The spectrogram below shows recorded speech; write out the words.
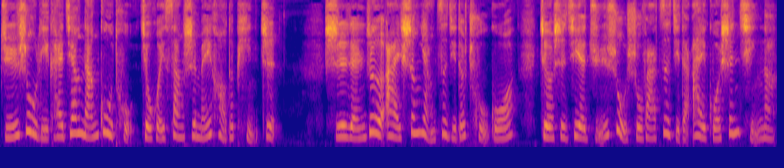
橘树离开江南故土，就会丧失美好的品质。诗人热爱生养自己的楚国，这是借橘树抒发自己的爱国深情呢。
